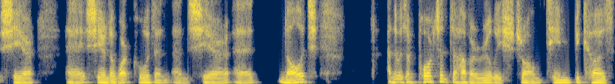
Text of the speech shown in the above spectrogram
share uh, share the workload and, and share uh, knowledge. And it was important to have a really strong team because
